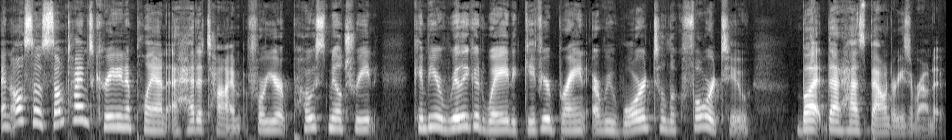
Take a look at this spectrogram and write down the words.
And also, sometimes creating a plan ahead of time for your post meal treat can be a really good way to give your brain a reward to look forward to, but that has boundaries around it.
